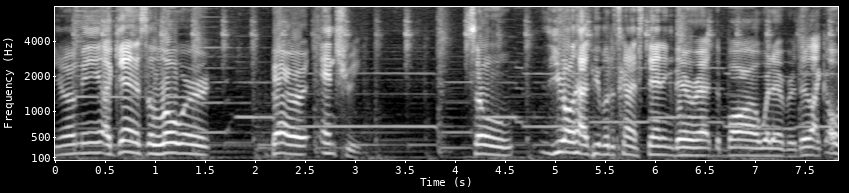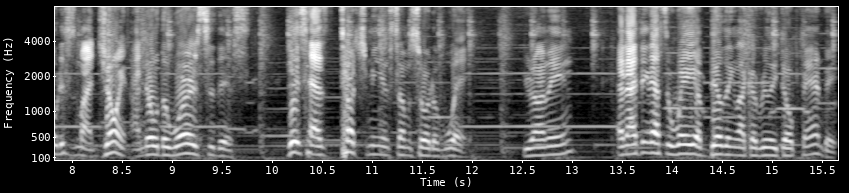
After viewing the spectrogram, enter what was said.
You know what I mean? Again, it's a lower barrier entry. So you don't have people just kind of standing there at the bar or whatever. They're like, oh, this is my joint. I know the words to this. This has touched me in some sort of way. You know what I mean? And I think that's a way of building like a really dope fan base.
